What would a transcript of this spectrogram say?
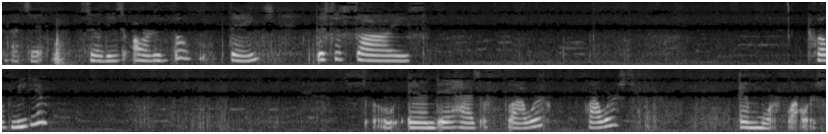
So that's it. So these are the things. This is size twelve medium. So, and it has a flower, flowers, and more flowers.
